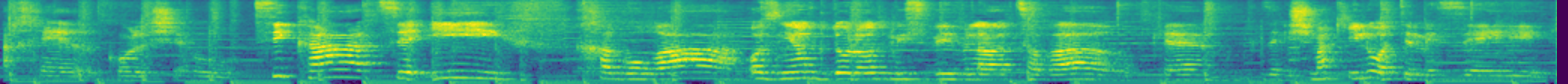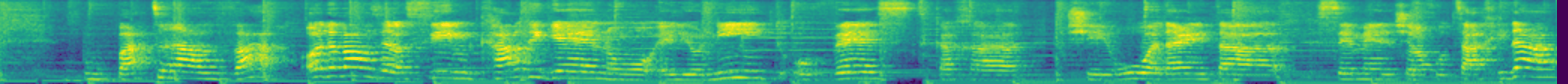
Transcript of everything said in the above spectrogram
אחר כלשהו. סיכה, צעיף, חגורה, אוזניות גדולות מסביב לצוואר, כן. זה נשמע כאילו אתם איזה בובת ראווה. עוד דבר זה לשים קרדיגן או עליונית או וסט, ככה שיראו עדיין את הסמל של החולצה אחידה,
